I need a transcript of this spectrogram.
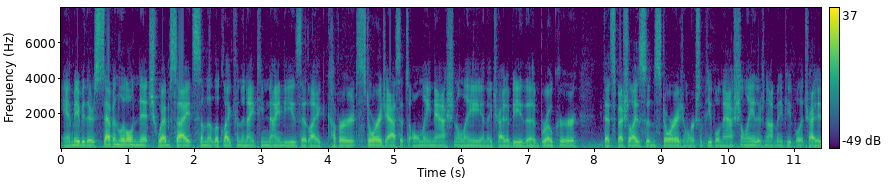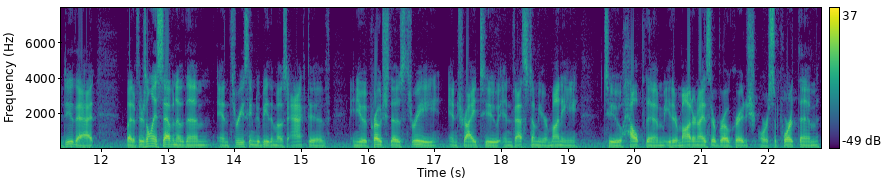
and maybe there's seven little niche websites, some that look like from the 1990s that like cover storage assets only nationally, and they try to be the broker that specializes in storage and works with people nationally. There's not many people that try to do that. But if there's only seven of them and three seem to be the most active, and you approach those three and try to invest some of your money to help them either modernize their brokerage or support them,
